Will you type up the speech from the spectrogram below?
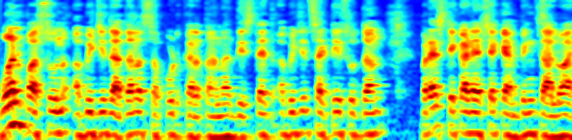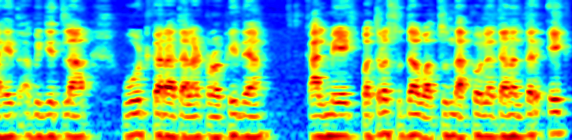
वनपासून अभिजित दादाला सपोर्ट करताना दिसत आहेत अभिजितसाठी सुद्धा बऱ्याच ठिकाणी अशा कॅम्पिंग चालू आहेत. अभिजितला वोट करा त्याला ट्रॉफी द्या. काल मी एक पत्रसुद्धा वाचून दाखवलं. त्यानंतर एक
